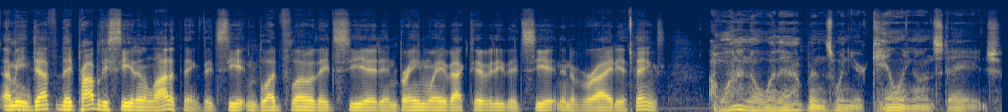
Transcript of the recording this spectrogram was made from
I mean, def- they'd probably see it in a lot of things. They'd see it in blood flow. They'd see it in brainwave activity. They'd see it in a variety of things. I want to know what happens when you're killing on stage.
